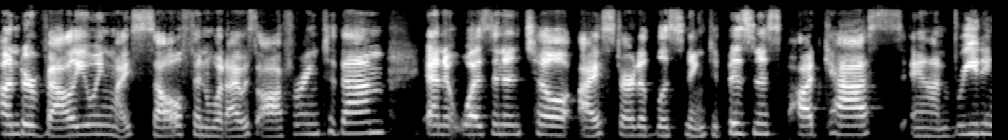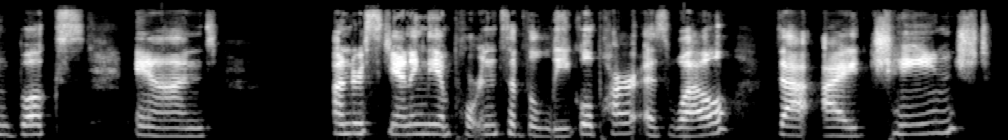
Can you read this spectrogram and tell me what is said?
undervaluing myself and what i was offering to them. And it wasn't until i started listening to business podcasts and reading books and understanding the importance of the legal part as well that I changed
